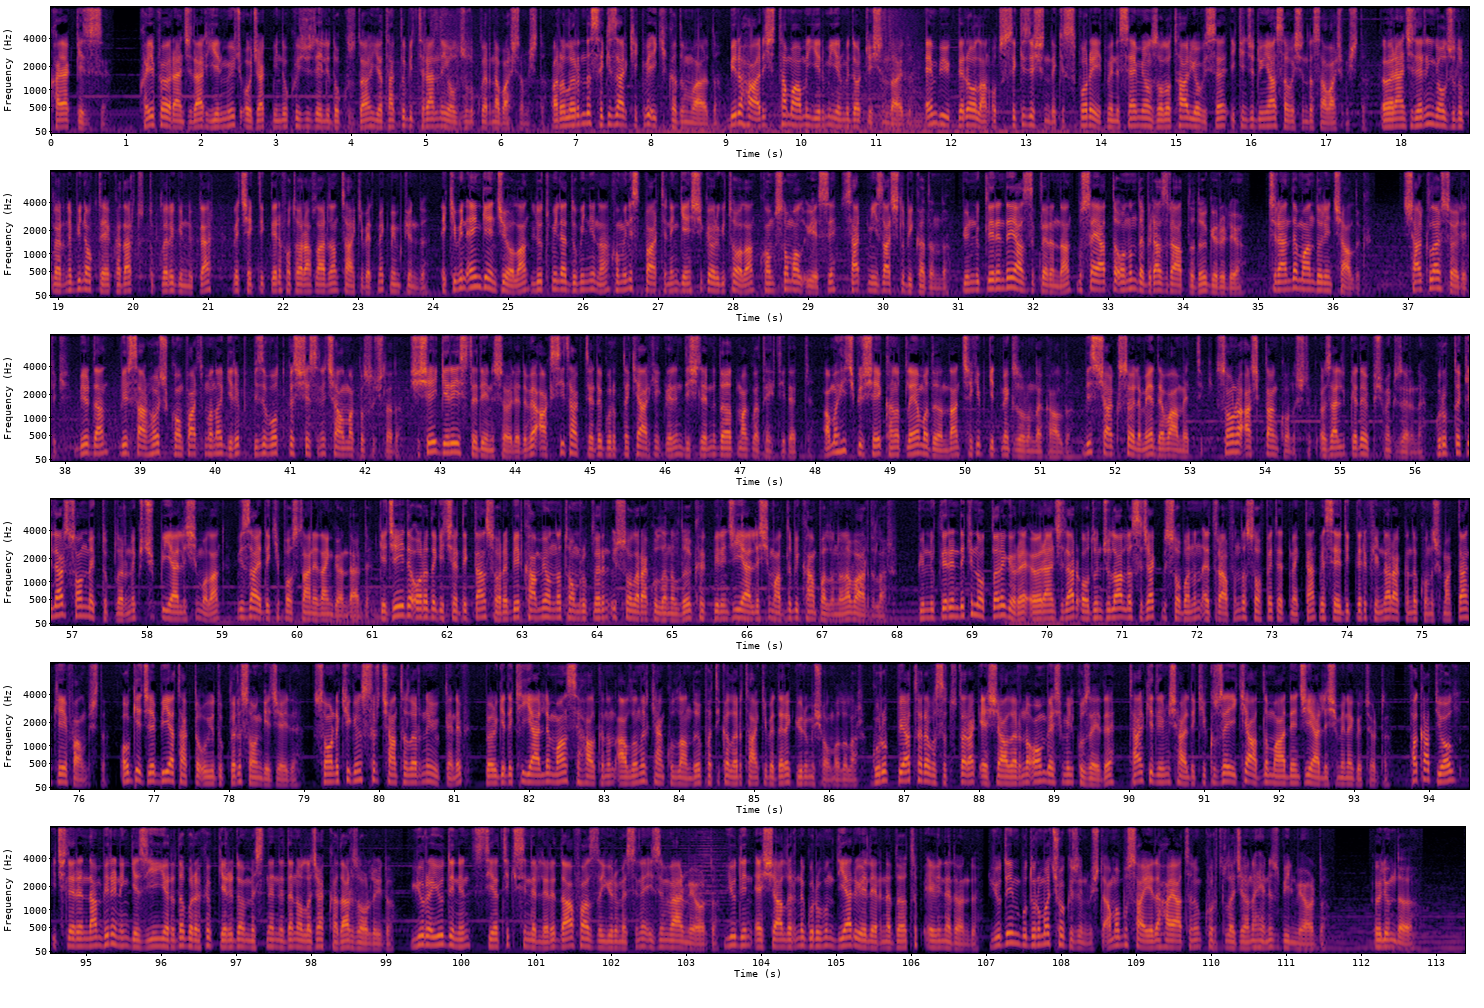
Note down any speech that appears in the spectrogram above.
Kayak gezisi Kayıp öğrenciler 23 Ocak 1959'da yataklı bir trenle yolculuklarına başlamıştı. Aralarında 8 erkek ve 2 kadın vardı. Biri hariç tamamı 20-24 yaşındaydı. En büyükleri olan 38 yaşındaki spor eğitmeni Semyon Zolotaryov ise 2. Dünya Savaşı'nda savaşmıştı. Öğrencilerin yolculuklarını bir noktaya kadar tuttukları günlükler ve çektikleri fotoğraflardan takip etmek mümkündü. Ekibin en genci olan Lyudmila Dubinina, Komünist Parti'nin gençlik örgütü olan Komsomol üyesi, sert mizaçlı bir kadındı. Günlüklerinde yazdıklarından bu seyahatte onun da biraz rahatladığı görülüyor. Trende mandolin çaldık. Şarkılar söyledik. Birden bir sarhoş kompartmana girip bizi vodka şişesini çalmakla suçladı. Şişeyi geri istediğini söyledi ve aksi takdirde gruptaki erkeklerin dişlerini dağıtmakla tehdit etti. Ama hiçbir şeyi kanıtlayamadığından çekip gitmek zorunda kaldı. Biz şarkı söylemeye devam ettik. Sonra aşktan konuştuk. Özellikle de öpüşmek üzerine. Gruptakiler son mektuplarını küçük bir yerleşim olan Vizay'daki postaneden gönderdi. Geceyi de orada geçirdikten sonra bir kamyonla tomrukların üs olarak kullanıldığı 41. yerleşim adlı bir kamp alanına vardılar. Günlüklerindeki notlara göre öğrenciler oduncularla sıcak bir sobanın etrafında sohbet etmekten ve sevdikleri filmler hakkında konuşmaktan keyif almıştı. O gece bir yatakta uyudukları son geceydi. Sonraki gün sırt çantalarına yüklenip bölgedeki yerli Mansi halkının avlanırken kullandığı patikaları takip ederek yürümüş olmalılar. Grup bir at arabası tutarak eşyalarını 15 mil kuzeyde terk edilmiş haldeki Kuzey 2 adlı madenci yerleşimine götürdü. Fakat yol içlerinden birinin geziyi yarıda bırakıp geri dönmesine neden olacak kadar zorluydu. Yura Yudin'in siyatik sinirleri daha fazla yürümesine izin vermiyordu. Yudin eşyalarını grubun diğer üyelerine dağıtıp evine döndü. Yudin bu duruma çok üzülmüştü ama bu sayede hayatının kurtulacağını henüz bilmiyordu. Ölüm Dağı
